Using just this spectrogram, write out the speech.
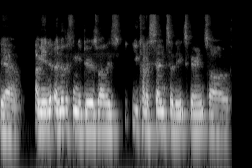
Yeah. I mean, another thing you do as well is you kind of center the experience of,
